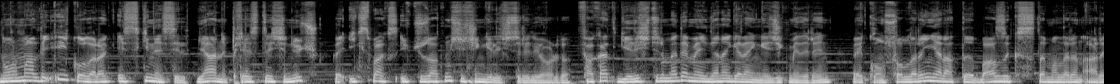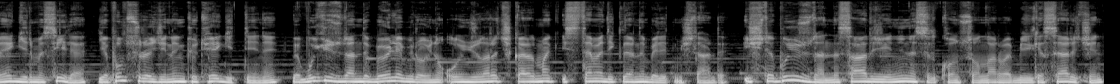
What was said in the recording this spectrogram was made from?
normalde ilk olarak eski nesil yani PlayStation 3 ve Xbox 360 için geliştiriliyordu. Fakat geliştirmede meydana gelen gecikmelerin ve konsolların yarattığı bazı kısıtlamaların araya girmesiyle yapım sürecinin kötüye gittiğini ve bu yüzden de böyle bir oyunu oyunculara çıkarılmak istemediklerini belirtmişlerdi. İşte bu yüzden de sadece yeni nesil konsollar ve bilgisayar için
